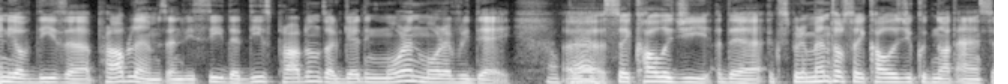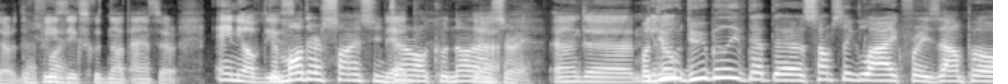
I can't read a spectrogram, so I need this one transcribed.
any of these uh, problems, and we see that these problems are getting more and more every day. Okay. Uh, psychology, the experimental psychology could not answer, the That's right. physics could not answer any of these. the modern science in Yeah, general could not yeah. answer it. And uh, But you do know, do you believe that uh, something like, for example,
